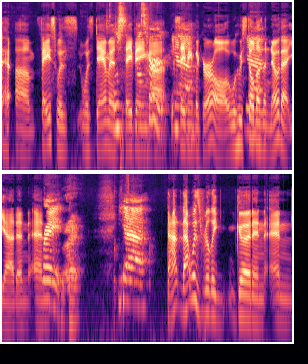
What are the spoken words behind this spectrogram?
um, face was was damaged, Was- was saving uh, yeah. saving the girl who still Yeah. doesn't know that yet, and and Right. Right. Yeah. that that was really good and and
